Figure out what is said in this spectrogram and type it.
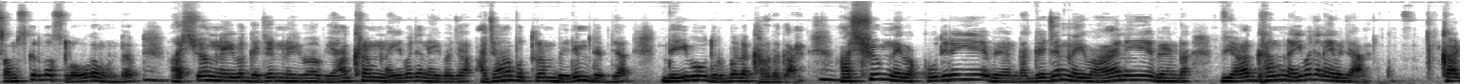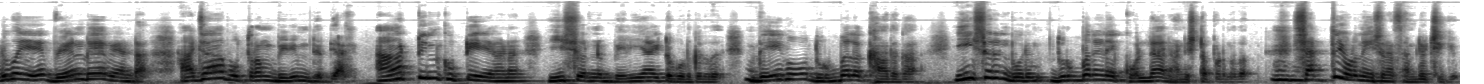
സംസ്കൃത ശ്ലോകമുണ്ട്. അശ്വം നൈവ ഗജം നൈവ വ്യാഘ്രം നൈവജ നൈവജ അജാപുത്രം ബലിം ദദ്യ ദൈവോ ദുർബല ഘാതക. അശ്വം നൈവ കുതിരയെ വേണ്ട ഗജം നൈവ ആനയെ വേണ്ട വ്യാഘ്രം നൈവജ നൈവജ. കടുവയെ വേണ്ടേ വേണ്ട. അജാപുത്രം ബലിം ദദ്യ ആട്ടിൻകുട്ടിയെയാണ് ഈശ്വരന് ബലിയായിട്ട് കൊടുക്കുന്നത്. ദൈവോ ദുർബല ഘാതക ഈശ്വരൻ പോലും ദുർബലനെ കൊല്ലാനാണ് ഇഷ്ടപ്പെടുന്നത്. ശക്തിയോടെ ഈശ്വരൻ സംരക്ഷിക്കും.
